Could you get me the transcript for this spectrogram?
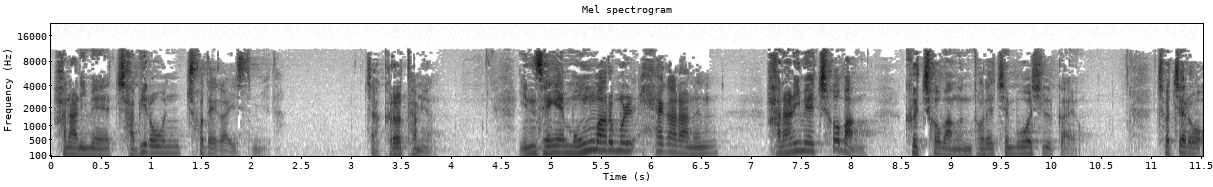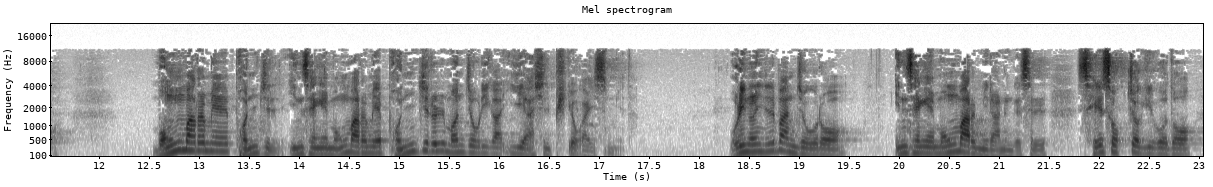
하나님의 자비로운 초대가 있습니다. 자, 그렇다면 인생의 목마름을 해가라는 하나님의 처방, 그 처방은 도대체 무엇일까요? 첫째로 목마름의 본질, 인생의 목마름의 본질을 먼저 우리가 이해하실 필요가 있습니다. 우리는 일반적으로 인생의 목마름이라는 것을 세속적이고도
